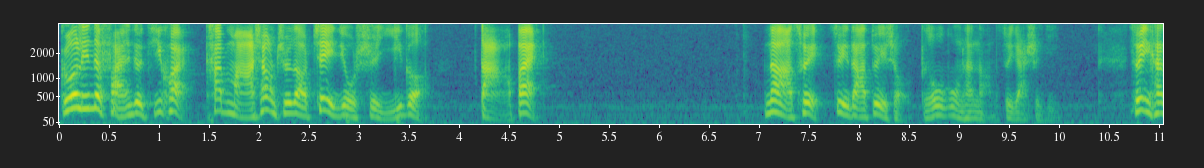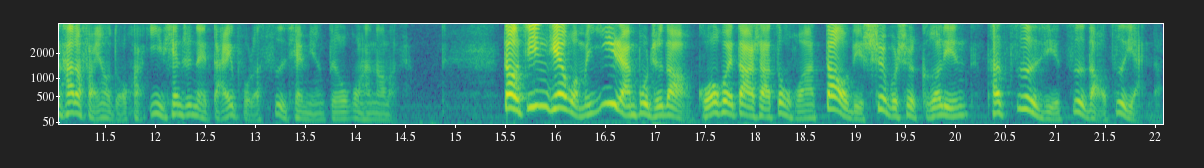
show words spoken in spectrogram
格林的反应就极快，他马上知道这就是一个打败纳粹最大对手德国共产党的最佳时机。所以你看他的反应有多快，一天之内逮捕了四千名德国共产党党员。到今天，我们依然不知道国会大厦纵火案到底是不是格林他自己自导自演的。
